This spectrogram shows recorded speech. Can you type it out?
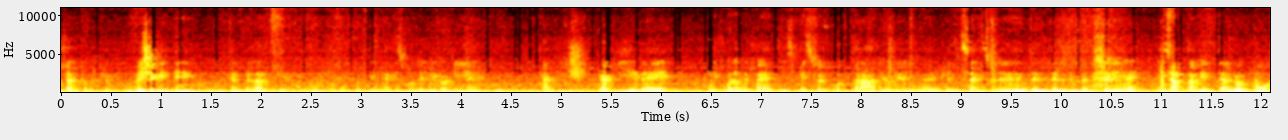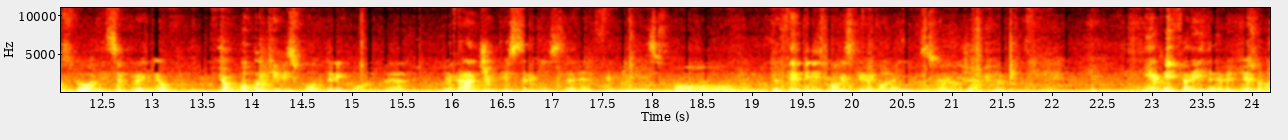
Certo, perché invece che di interpretarti appunto con quel meccanismo dell'ironia in cui capisci, capire è quello che perdi, spesso è il contrario, che il, che il senso delle, delle, delle tue canzoni è esattamente all'opposto, è sempre io cioè, ho continui scontri con eh, le frange più estremiste del femminismo, del femminismo che scrive con la X il gender. E a me fa ridere perché io sono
